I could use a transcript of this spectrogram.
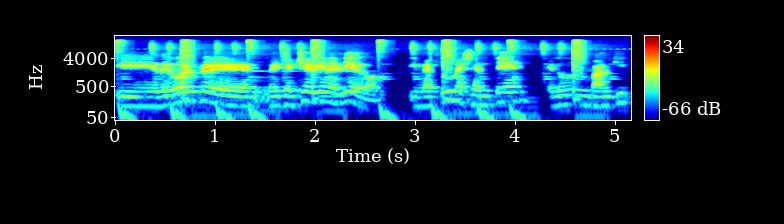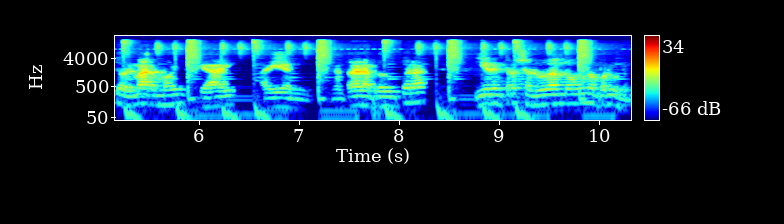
Y de golpe me dicen, che, viene el Diego. Y me fui, me senté en un banquito de mármol que hay ahí en, en la entrada de la productora y él entró saludando uno por uno.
